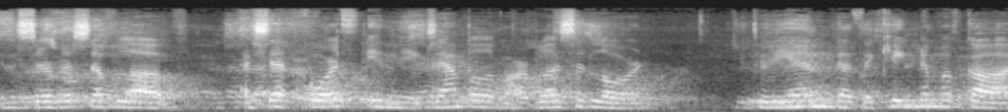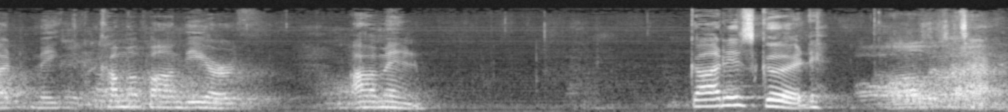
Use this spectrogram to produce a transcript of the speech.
in the service of love as set forth in the example of our blessed Lord, to the end that the kingdom of God may come upon the earth. Amen. God is good all the time.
